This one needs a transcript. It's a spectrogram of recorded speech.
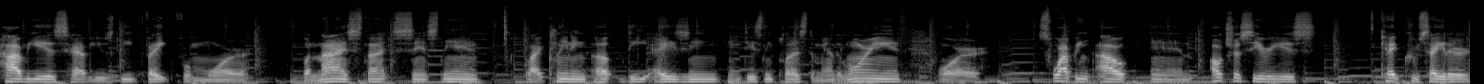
Hobbyists have used deepfake for more benign stunts since then, like cleaning up de-aging in Disney Plus The Mandalorian or swapping out an ultra serious Cape Crusader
